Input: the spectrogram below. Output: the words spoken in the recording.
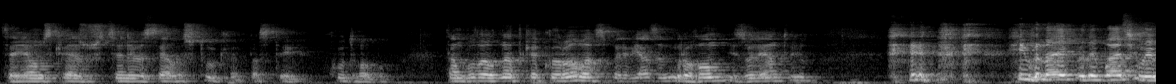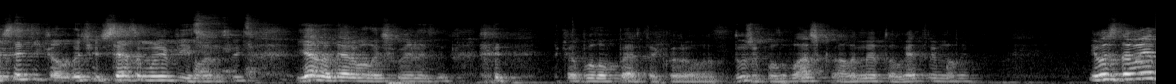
це я вам скажу, що це не весела штука пасти худобу. Там була одна така корова з перев'язаним рогом, ізолентою. І вона, як мене бачила, все тікала, вона все за мною бігла. Я на дерево вилізу. Така була вперта корова. Дуже було важко, але ми то витримали. І ось Давид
